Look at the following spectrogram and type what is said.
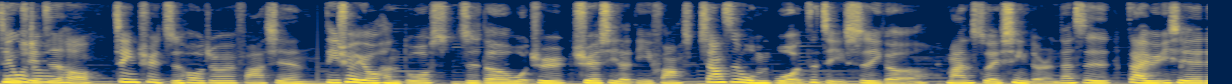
进去之后，进去之后就会发现，的确有很多值得我去学习的地方。像是我们我自己是一个蛮随性的人，但是在于一些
